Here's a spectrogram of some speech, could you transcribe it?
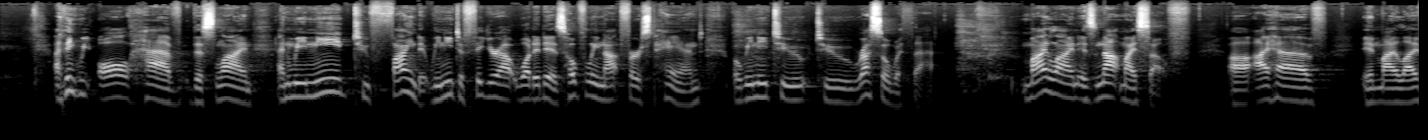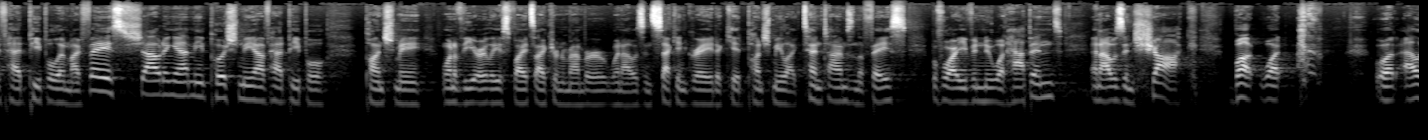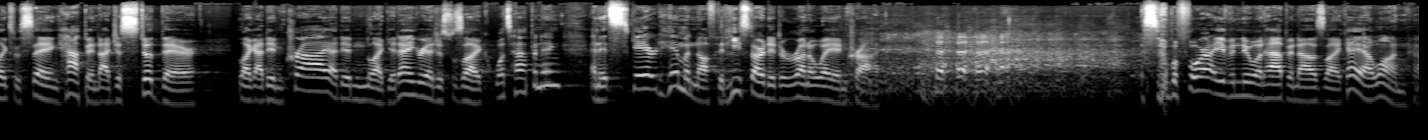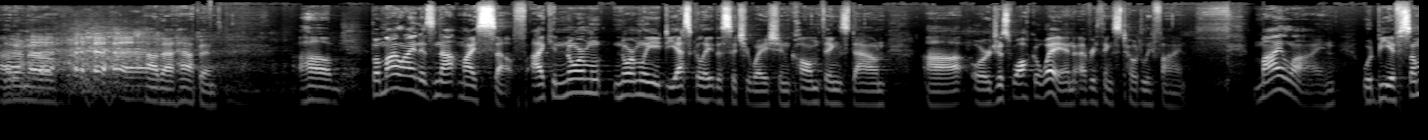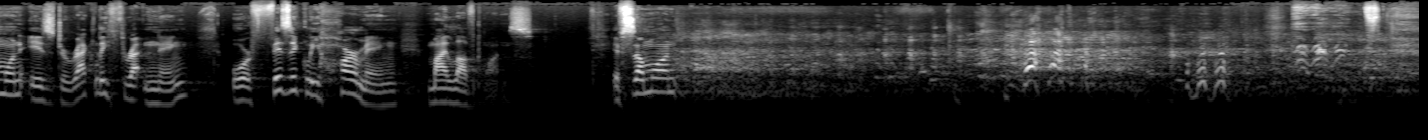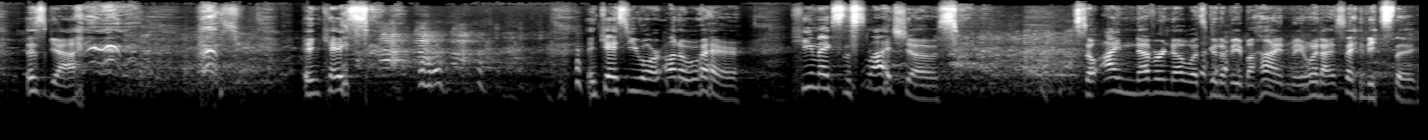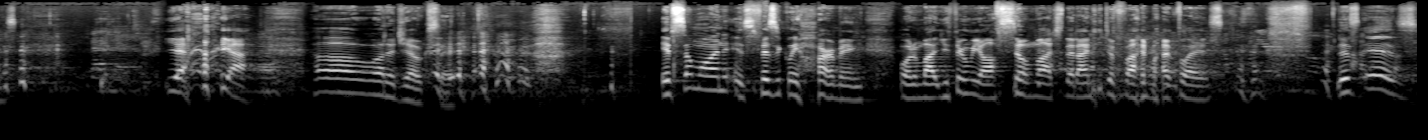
I think we all have this line, and we need to find it. We need to figure out what it is. Hopefully, not firsthand, but we need to, to wrestle with that. My line is not myself. Uh, I have, in my life, had people in my face shouting at me, pushed me. I've had people punch me. One of the earliest fights I can remember when I was in second grade, a kid punched me like 10 times in the face before I even knew what happened, and I was in shock. But what, what Alex was saying happened. I just stood there like I didn't cry, I didn't like get angry. I just was like, "What's happening?" And it scared him enough that he started to run away and cry. so before I even knew what happened, I was like, "Hey, I won." I don't know how that happened. Um, but my line is not myself. I can norm- normally de escalate the situation, calm things down, uh, or just walk away and everything's totally fine. My line would be if someone is directly threatening or physically harming my loved ones. If someone. this guy, in case, in case you are unaware, he makes the slideshows. So I never know what's going to be behind me when I say these things. Yeah, yeah. Oh, what a jokester. if someone is physically harming one of my, you threw me off so much that I need to find my place. This is.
